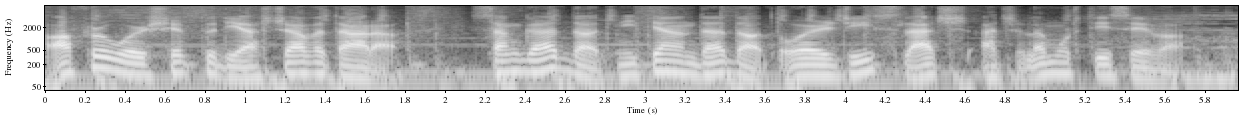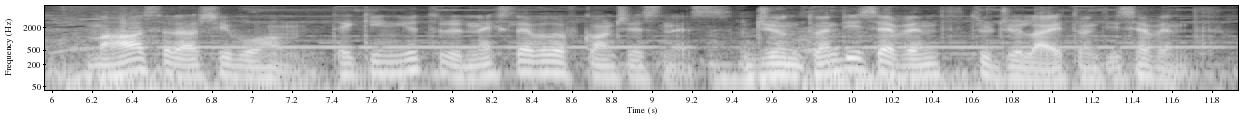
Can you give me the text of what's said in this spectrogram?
offer worship to the Ashavatara. sangha.nityananda.org slash Achalamurti Seva. Mahasadashivoham, taking you to the next level of consciousness. June 27th to July 27th.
